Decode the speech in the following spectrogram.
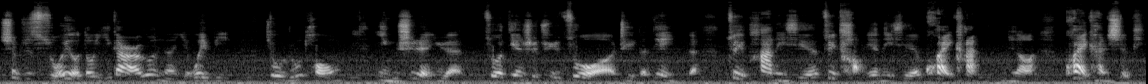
是不是所有都一概而论呢？也未必。就如同影视人员做电视剧、做这个电影的，最怕那些、最讨厌那些快看，你知道吗？快看视频、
